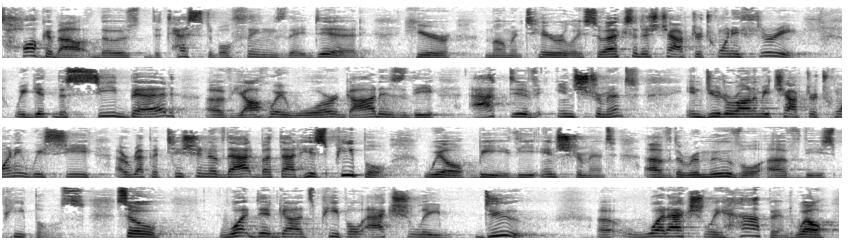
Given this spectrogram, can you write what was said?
talk about those detestable things they did here momentarily. So, Exodus chapter 23, we get the seedbed of Yahweh war. God is the active instrument. In Deuteronomy chapter 20, we see a repetition of that, but that his people will be the instrument of the removal of these peoples. So, what did God's people actually do? Uh, what actually happened? Well,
